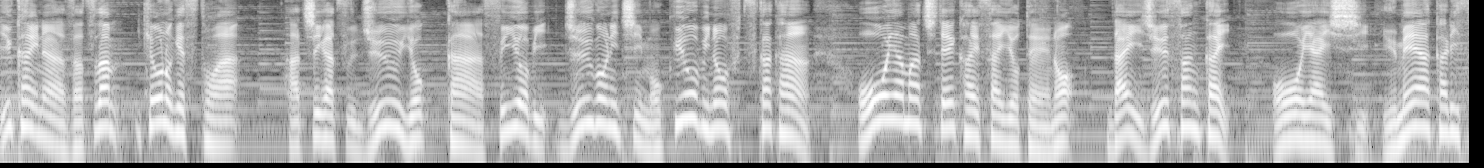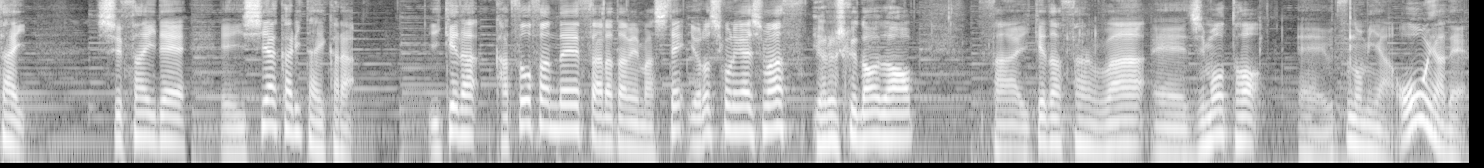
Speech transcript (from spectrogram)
う。愉快な雑談。今日のゲストは8月14日水曜日15日木曜日の2日間大谷町で開催予定の第13回大谷石夢あかり祭主催でえー石あかり隊から池田勝夫さんです。改めましてよろしくお願いします。よろしくどうぞ。さあ池田さんは、えー地元、えー宇都宮大谷で、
